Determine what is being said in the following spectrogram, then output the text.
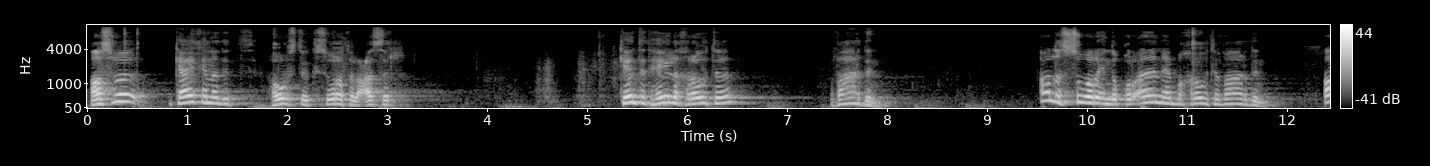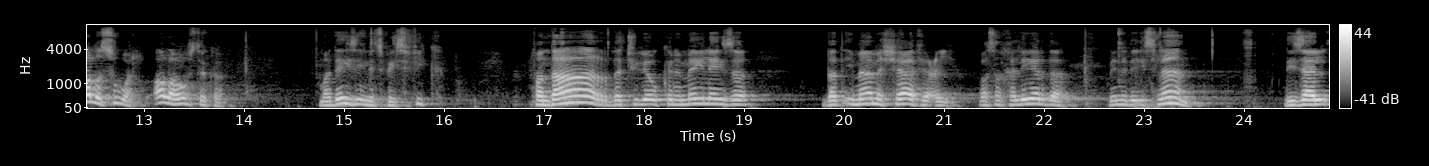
Als we kijken naar dit hoofdstuk, Surat al-Asr, kent het hele grote waarden. Alle surah in de Koran hebben grote waarden. Alle surah, alle hoofdstukken. Maar deze in het specifiek. Vandaar dat jullie ook kunnen meelezen dat imam Shafi'i was een geleerde binnen de islam. Die zei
